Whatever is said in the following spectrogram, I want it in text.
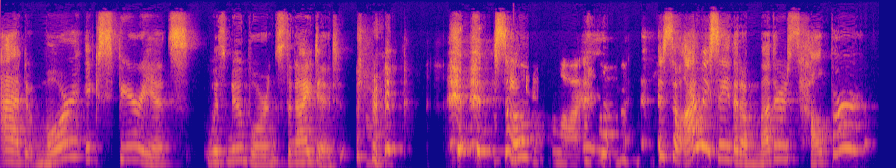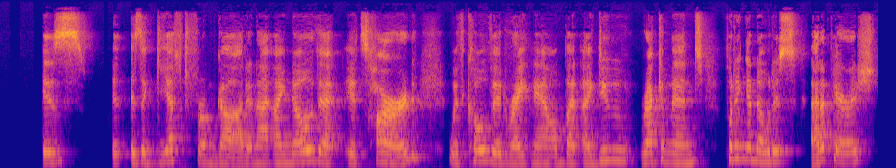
had more experience with newborns than I did. so, so I always say that a mother's helper is is a gift from God. And I, I, know that it's hard with COVID right now, but I do recommend putting a notice at a parish,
